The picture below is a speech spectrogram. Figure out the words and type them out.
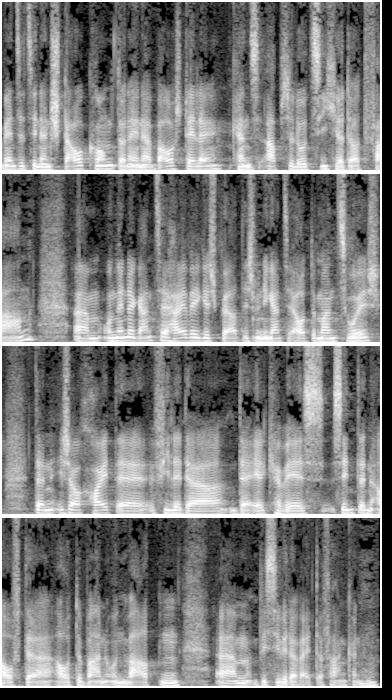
Wenn es jetzt in einen Stau kommt oder in einer Baustelle, kann es absolut sicher dort fahren. Ähm, und wenn der ganze Highway gesperrt ist, wenn die ganze Autobahn zu ist, dann ist auch heute viele der, der LKWs sind dann auf der Autobahn und warten, ähm, bis sie wieder weiterfahren können.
